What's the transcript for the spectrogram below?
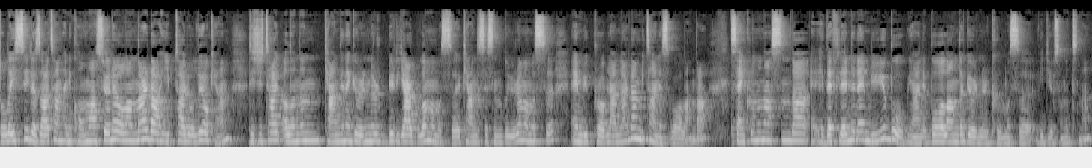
Dolayısıyla zaten hani konvansiyonel olanlar dahi iptal oluyorken dijital alanın kendine görünür bir yer bulamaması, kendi sesini duyuramaması en büyük problemlerden bir tanesi bu alanda. Senkron'un aslında hedeflerinin en büyüğü bu. Yani bu alanda görünür kılması video sanatına.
